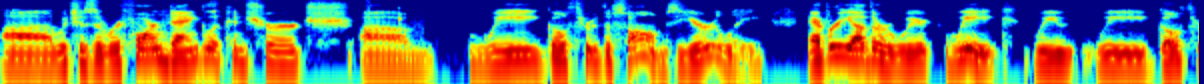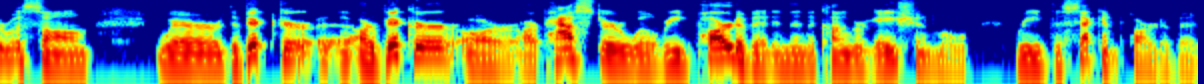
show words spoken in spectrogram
uh, which is a Reformed Anglican church. Um, we go through the Psalms yearly. Every other week, week we we go through a psalm where the victor, uh, our vicar or our pastor will read part of it, and then the congregation will read the second part of it.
